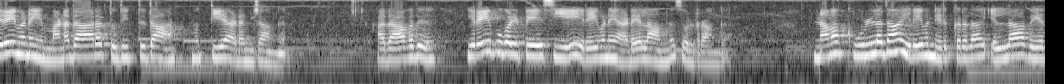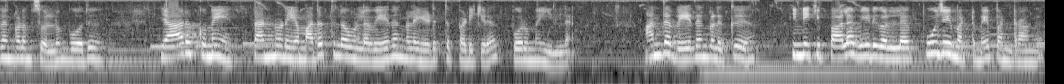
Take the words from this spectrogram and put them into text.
இறைவனை மனதார துதித்து தான் முத்தியை அடைஞ்சாங்க. அதாவது இறை புகழ் பேசியே இறைவனை அடையலாம்னு சொல்கிறாங்க நமக்கு உள்ளதா இறைவன் இருக்கிறதா எல்லா வேதங்களும் சொல்லும்போது யாருக்குமே தன்னுடைய மதத்தில் உள்ள வேதங்களை எடுத்து படிக்கிற பொறுமை இல்லை. அந்த வேதங்களுக்கு இன்னைக்கு பல வீடுகளில் பூஜை மட்டுமே பண்ணுறாங்க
